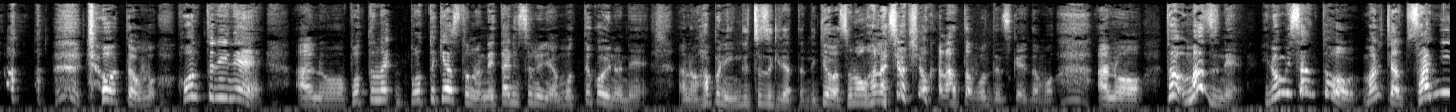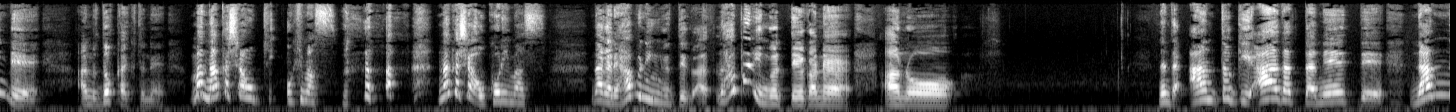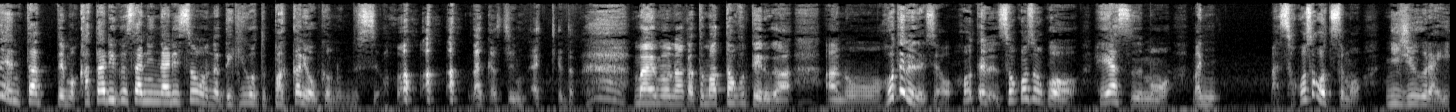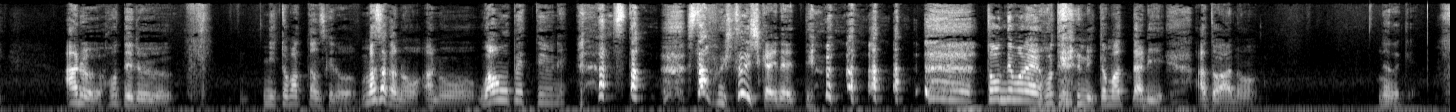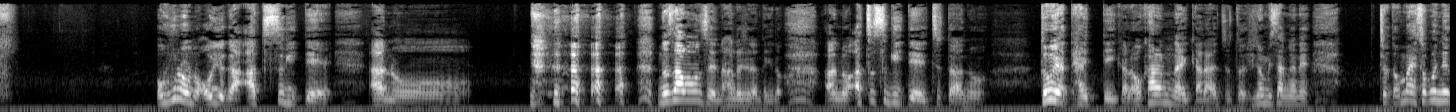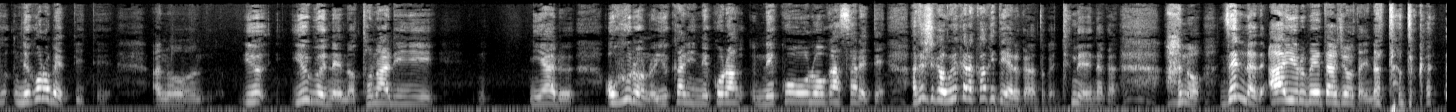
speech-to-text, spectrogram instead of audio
ちょっともう、本当にね、あの、ポッドな、ポッドキャストのネタにするにはもってこいのね、あの、ハプニング続きだったんで、今日はそのお話をしようかなと思うんですけれども、あの、と、まずね、ひろみさんとまるちゃんと3人で、あの、どっか行くとね、まあ、何かしら起き、起きます。何かしら起こります。なんかね、ハプニングっていうか、ハプニングっていうかね、あの、なんだ、あん時、ああだったねって、何年経っても語り草になりそうな出来事ばっかり起こるんですよ。なんか知んないけど。前もなんか泊まったホテルが、あの、ホテルですよ。ホテル、そこそこ部屋数も、まあ、まあ、そこそこっつっても20ぐらいあるホテルに泊まったんですけど、まさかの、あの、ワンオペっていうね、スタッフ、スタッフ一人しかいないっていう。とんでもないホテルに泊まったり、あとあの、なんだっけ、お風呂のお湯が熱すぎて、あの 野沢温泉の話なんだけど、あの、熱すぎて、ちょっとあの、どうやって入っていいかわからないから、ちょっとひろみさんがね、ちょっとお前そこに寝転べって言って、あの、湯、湯船の隣ににあるお風呂の床に寝転がされて、私が上からかけてやるからとか言ってね、なんか、あの、全裸でアーユルベーター状態になったとかね。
